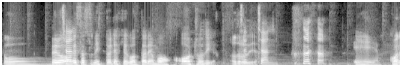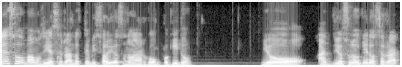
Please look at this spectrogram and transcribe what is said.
Oh. Pero esas son historias que contaremos otro día. Otro día. Eh, con eso vamos a ir cerrando este episodio. Se nos alargó un poquito. Yo, ah, yo solo quiero cerrar,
